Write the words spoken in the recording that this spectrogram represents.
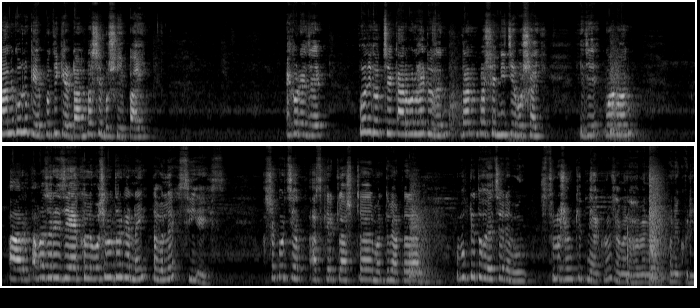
মানগুলোকে প্রতীকের ডান পাশে বসিয়ে পাই। এই যে প্রতীক হচ্ছে কার্বন, হাইড্রোজেন, ডান পাশে নিচে বসাই। এই যে ওয়ান ওয়ান আর আমরা জানি যে এক হলে বসানোর দরকার নাই তাহলে সিএইচ আশা করছি আজকের ক্লাসটার মাধ্যমে আপনারা উপকৃত হয়েছেন এবং স্থূল নিয়ে আর কোনো ঝামেলা হবে না, মনে করি।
